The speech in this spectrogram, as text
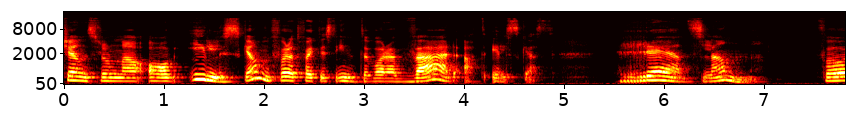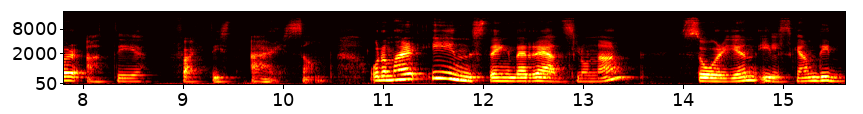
Känslorna av ilskan för att faktiskt inte vara värd att älskas. Rädslan för att det faktiskt är sant. Och de här instängda rädslorna, sorgen, ilskan, det är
